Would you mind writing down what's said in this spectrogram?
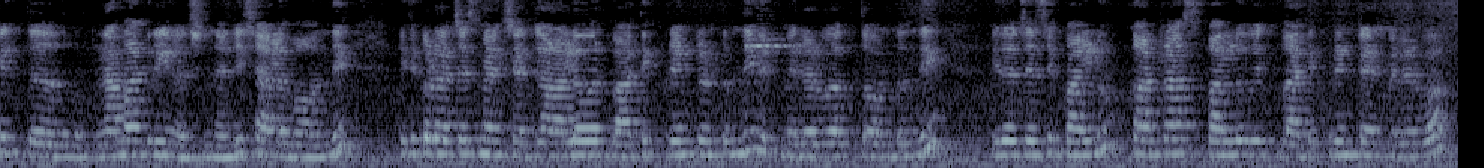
with Rama green వచ్చిందండి. చాలా బాగుంది. ఇది కూడా వచ్చేసి మనకి ఆల్ ఓవర్ బాతిక్ ప్రింట్ ఉంటుంది విత్ మిర్రర్ వర్క్తో ఉంటుంది. ఇది వచ్చేసి pallu contrast pallu with batik print and mirror work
